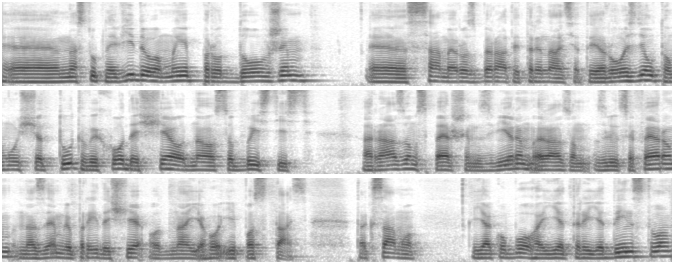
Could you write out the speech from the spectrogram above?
е, наступне відео ми продовжимо саме розбирати 13 розділ, тому що тут виходить ще одна особистість. Разом з першим звіром, разом з Люцифером на землю прийде ще одна його іпостась. Так само, як у Бога є триєдинство,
